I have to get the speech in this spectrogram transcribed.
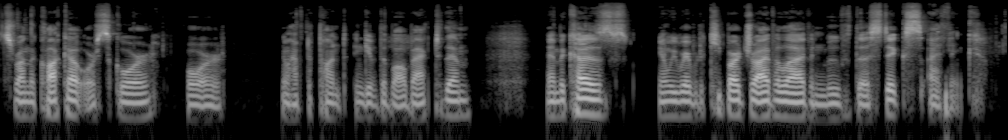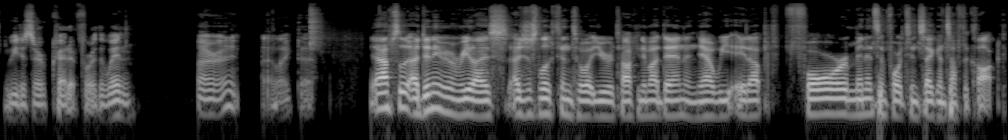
just run the clock out or score or you know have to punt and give the ball back to them. And because you know we were able to keep our drive alive and move the sticks, I think we deserve credit for the win. All right. I like that. Yeah, absolutely. I didn't even realize. I just looked into what you were talking about, Dan, and yeah, we ate up four minutes and fourteen seconds off the clock,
